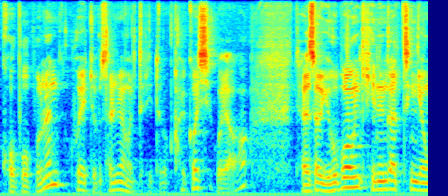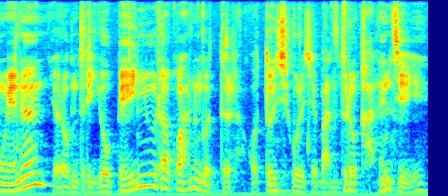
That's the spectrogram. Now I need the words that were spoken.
그 부분은 후에 좀 설명을 드리도록 할 것이고요. 자, 그래서 이번 기능 같은 경우에는 여러분들이 요 메뉴라고 하는 것들 어떤 식으로 이제 만들어 가는지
